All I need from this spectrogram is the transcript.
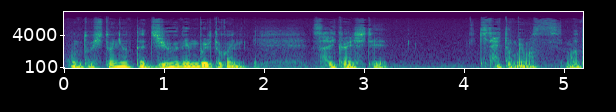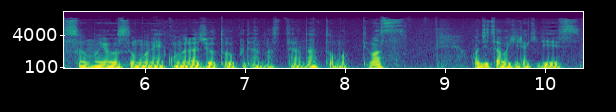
本当人によっては10年ぶりとかに再会していきたいと思います。またその様子もねこのラジオトークで話せたらなと思ってます。本日はお開きです。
